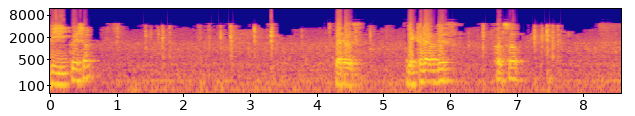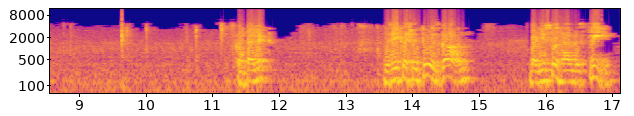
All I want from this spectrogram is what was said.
B equation. Let us get rid of this also. Let's compile it. This equation 2 is gone, but you still have this 3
